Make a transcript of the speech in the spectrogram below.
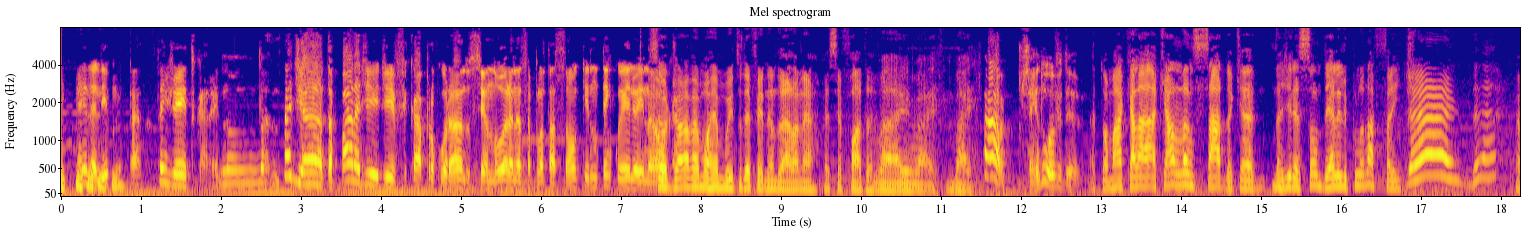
ele ali, coitado, não tem jeito, cara. Ele não, não, não adianta. Para de, de ficar procurando cenoura nessa plantação que não tem coelho aí, não. Sor cara. Jorah vai morrer muito defendendo ela, né? Vai ser foda. Vai, vai, vai. Ah, sem dúvida. Vai tomar aquela, aquela lançada que é na direção dela ele pula na frente. É,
